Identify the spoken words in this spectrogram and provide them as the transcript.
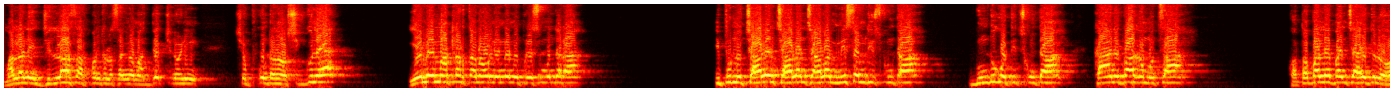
మళ్ళా నేను జిల్లా సర్పంచుల సంఘం అధ్యక్షుడని చెప్పుకుంటున్నావు. సిగ్గులే? ఏమేం మాట్లాడుతున్నావు నిన్న నువ్వు ప్రెస్ ముందరా? ఇప్పుడు నువ్వు చాలా చాలా చాలా మీసం తీసుకుంటా గుండు కొట్టించుకుంటా కాని భాగం వచ్చా? కొత్తపల్లె పంచాయతీలో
